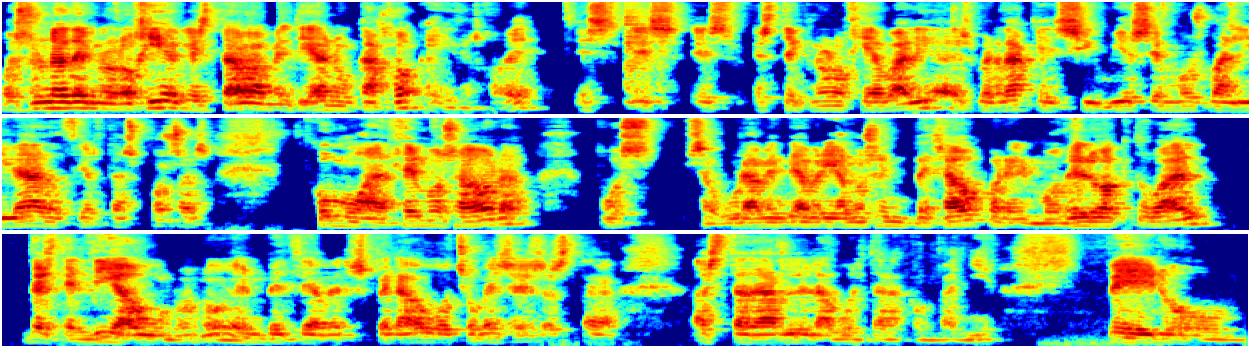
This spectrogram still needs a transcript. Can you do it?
Pues una tecnología que estaba metida en un cajón, que dices, joder, es, es, es, es, tecnología válida. Es verdad que si hubiésemos validado ciertas cosas como hacemos ahora, pues seguramente habríamos empezado con el modelo actual desde el día uno, ¿no? En vez de haber esperado ocho meses hasta, hasta darle la vuelta a la compañía. Pero,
